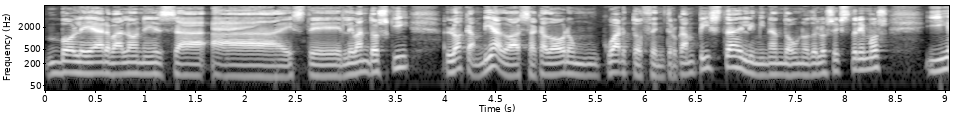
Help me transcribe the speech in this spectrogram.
volear balones a este Lewandowski, lo ha cambiado, ha sacado ahora un cuarto centrocampista, eliminando a uno de los extremos, y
